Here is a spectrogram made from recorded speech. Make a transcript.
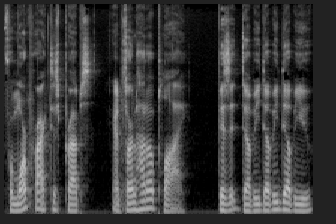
For more practice preps and learn how to apply, visit www.lafci.org.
